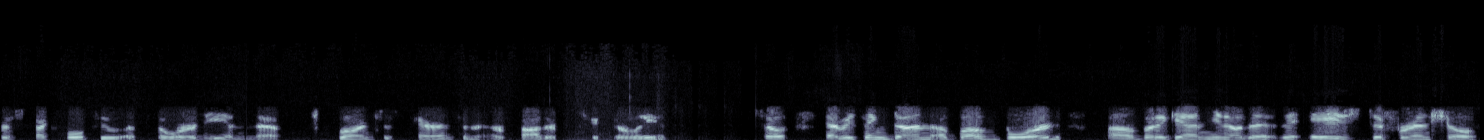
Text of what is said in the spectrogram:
respectful to authority and uh, Florence's parents and her father particularly. So everything done above board. Uh, but again, you know, the, the age differential,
